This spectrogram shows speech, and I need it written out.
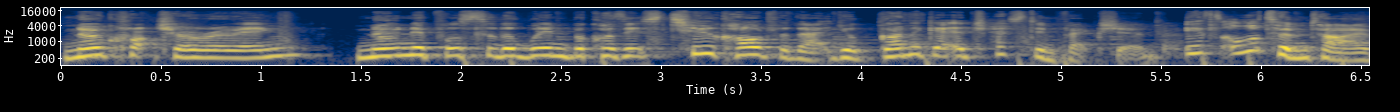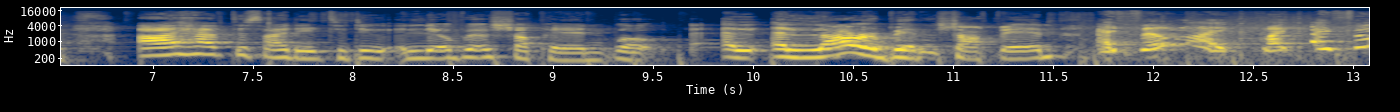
no crotcherooing, no nipples to the wind because it's too cold for that. You're gonna get a chest infection. It's autumn time. I have decided to do a little bit of shopping. Well, a, a lot bit of shopping. I feel like, like, I feel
